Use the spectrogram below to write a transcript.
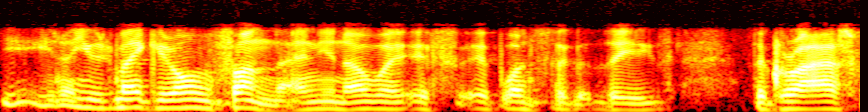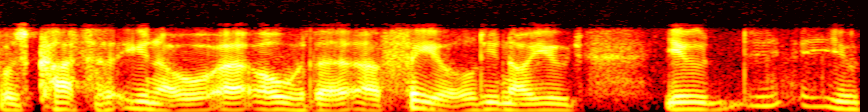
you know, you'd make your own fun then. You know, if if once the the the grass was cut, you know, uh, over the uh, field, you know, you you you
